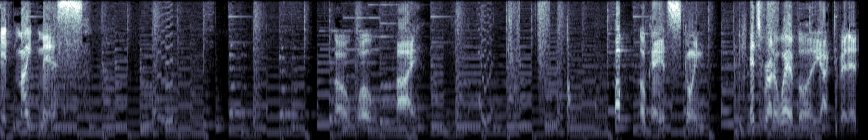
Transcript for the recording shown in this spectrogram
it might miss. Oh, whoa, hi. Oh, okay, it's going... Its runaway ability activated.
